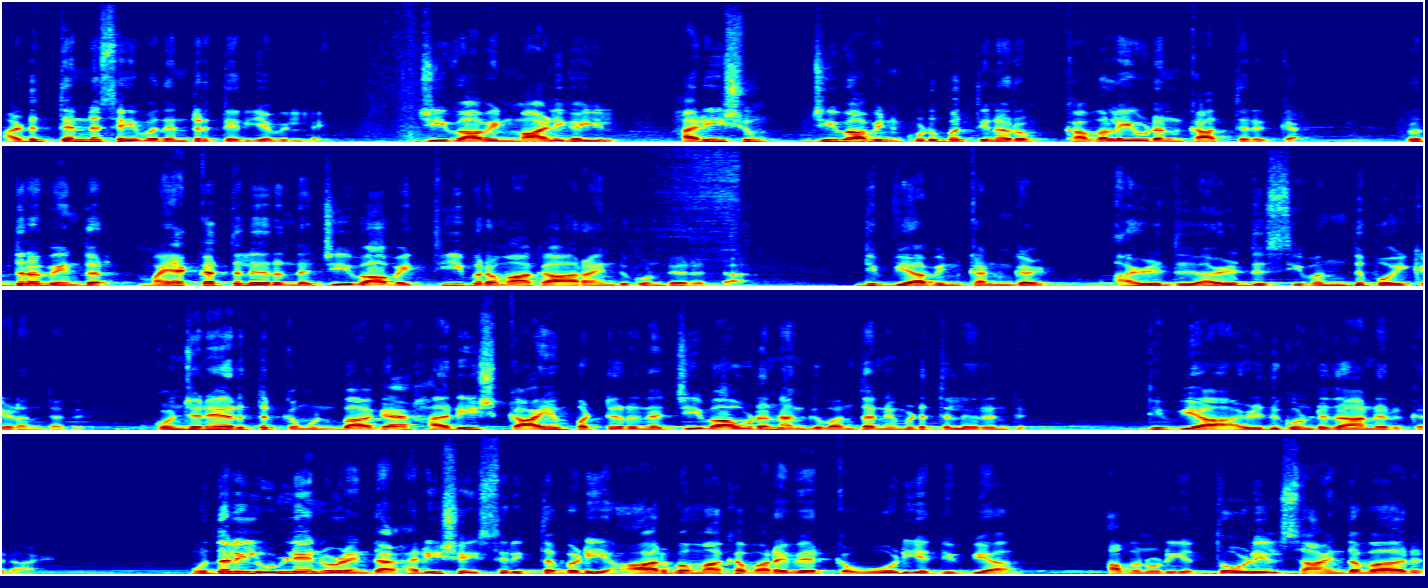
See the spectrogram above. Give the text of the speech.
அடுத்தென்ன செய்வதென்று தெரியவில்லை. ஜீவாவின் மாளிகையில் ஹரிஷும் ஜீவாவின் குடும்பத்தினரும் கவலையுடன் காத்திருக்க ருத்ரவேந்தர் மயக்கத்தில் இருந்த ஜீவாவை தீவிரமாக ஆராய்ந்து கொண்டிருந்தார். திவ்யாவின் கண்கள் அழுது அழுது சிவந்து போய் கிடந்தது. கொஞ்ச நேரத்திற்கு முன்பாக ஹரீஷ் காயம் பட்டிருந்த ஜீவாவுடன் அங்கு வந்த நிமிடத்திலிருந்து திவ்யா அழுது கொண்டுதான் இருக்கிறாள். முதலில் உள்ளே நுழைந்த ஹரிஷை சிரித்தபடி ஆர்வமாக வரவேற்க ஓடிய திவ்யா அவனுடைய தோளில் சாய்ந்தவாறு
